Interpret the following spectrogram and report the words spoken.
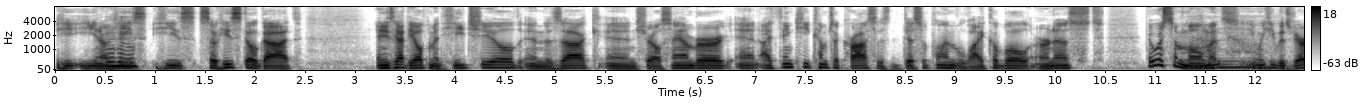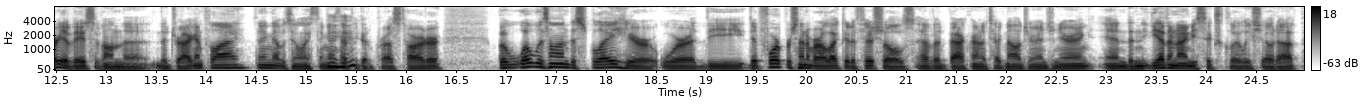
He, he- you know, Mm-hmm. he's he's so he's still got, and he's got the ultimate heat shield in the Zuck and Sheryl Sandberg, and I think he comes across as disciplined, likable, earnest. There were some moments oh, he, he was very evasive on the the dragonfly thing. That was the only thing I thought they could have pressed harder. But what was on display here were the that four percent of our elected officials have a background in technology or engineering, and then the other ninety six clearly showed up.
